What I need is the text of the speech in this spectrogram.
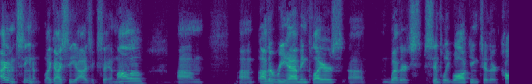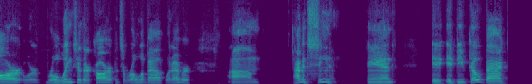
I haven't seen him. Like I see Isaac Seumalo, um, um, other rehabbing players, uh, whether it's simply walking to their car or rolling to their car, if it's a rollabout, whatever. Um, I haven't seen him. And if you go back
